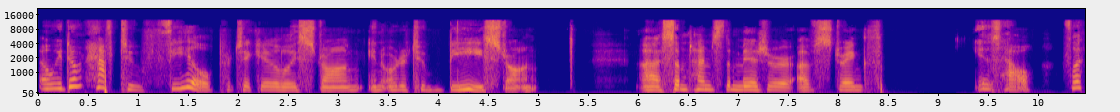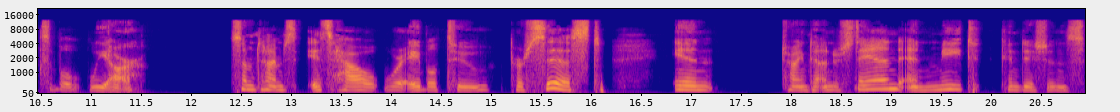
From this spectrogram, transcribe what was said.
And we don't have to feel particularly strong in order to be strong. Uh, sometimes the measure of strength is how flexible we are. Sometimes it's how we're able to persist in trying to understand and meet conditions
